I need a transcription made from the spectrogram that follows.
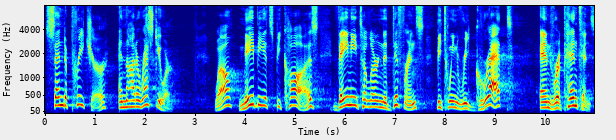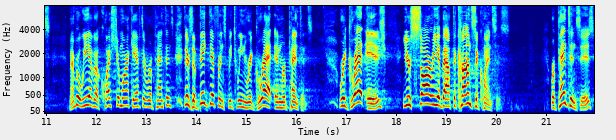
send a preacher and not a rescuer? Well, maybe it's because they need to learn the difference between regret and repentance. Remember, we have a question mark after repentance? There's a big difference between regret and repentance. Regret is you're sorry about the consequences. Repentance is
